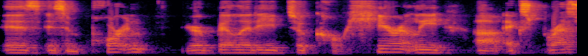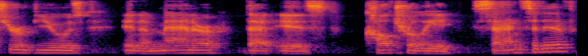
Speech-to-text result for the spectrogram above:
is, is important. Your ability to coherently uh, express your views in a manner that is culturally sensitive,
